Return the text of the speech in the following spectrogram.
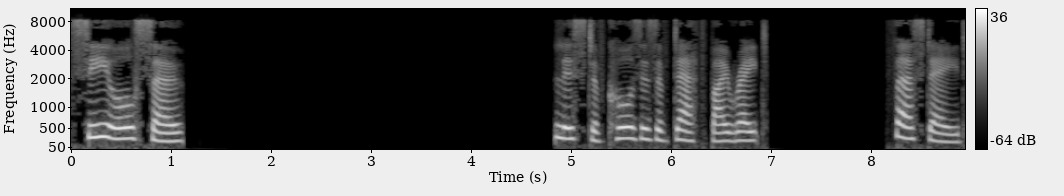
See also List of causes of death by rate First aid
